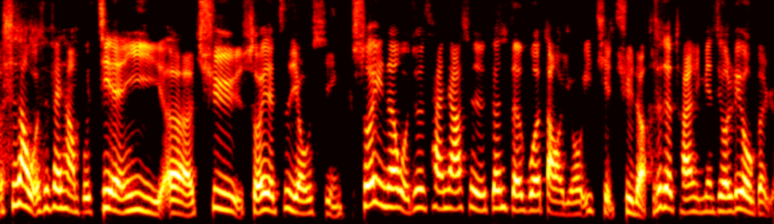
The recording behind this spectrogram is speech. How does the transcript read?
事实上我是非常不建议呃去所谓的自由行，所以呢，我就是参加是跟德国导游一起去的，这个团里面只有六个人，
